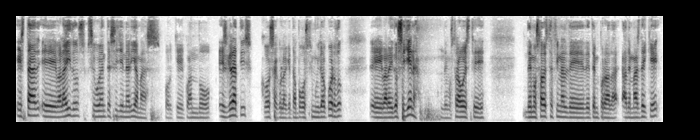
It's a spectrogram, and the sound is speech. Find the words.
esta eh, seguramente se llenaría más, porque cuando es gratis, cosa con la que tampoco estoy muy de acuerdo, eh, se llena, demostrado este, demostrado este final de temporada. Además de que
